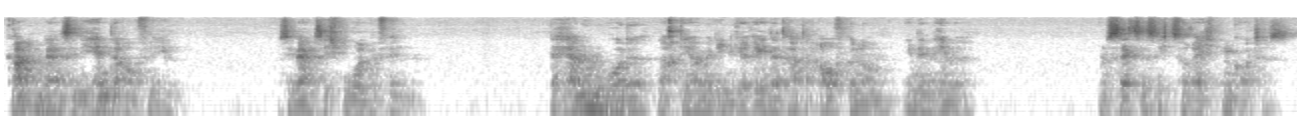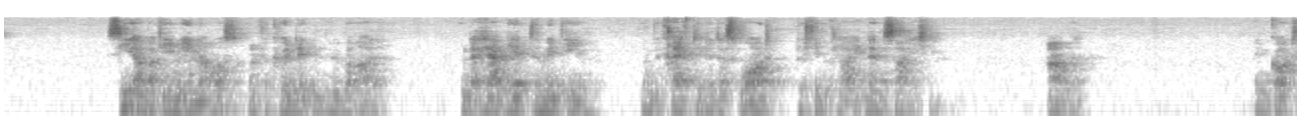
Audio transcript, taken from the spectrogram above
Kranken werden sie die Hände auflegen, und sie werden sich wohl befinden. Der Herr nun wurde, nachdem er mit ihnen geredet hatte, aufgenommen in den Himmel und setzte sich zur Rechten Gottes. Sie aber gingen hinaus und verkündigten überall. Und der Herr wirkte mit ihm und bekräftigte das Wort durch die begleitenden Zeichen. Amen. Wenn Gott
